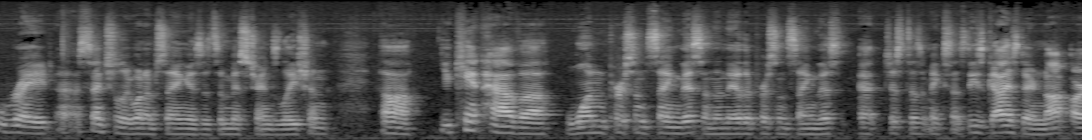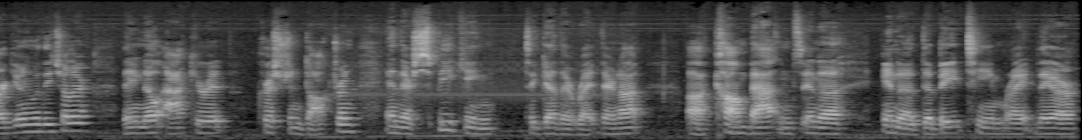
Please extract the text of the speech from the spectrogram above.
right, essentially what I'm saying is it's a mistranslation. Uh, you can't have uh, one person saying this and then the other person saying this. It just doesn't make sense. These guys, they're not arguing with each other. They know accurate Christian doctrine and they're speaking together, right? They're not uh, combatants in a in a debate team, right? They are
